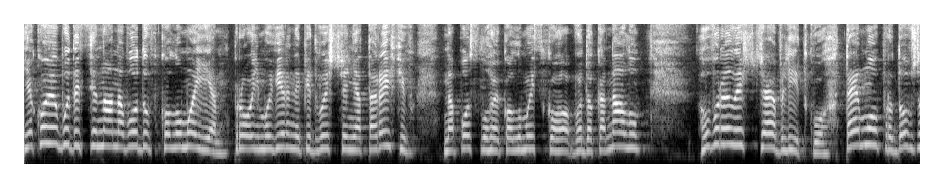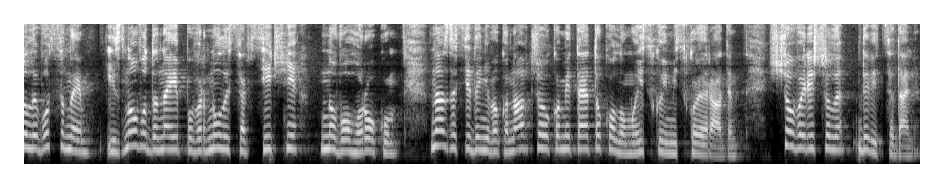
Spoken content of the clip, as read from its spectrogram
Якою буде ціна на воду в Коломиї? Про ймовірне підвищення тарифів на послуги Коломийського водоканалу говорили ще влітку. Тему продовжили восени і знову до неї повернулися в січні нового року на засіданні виконавчого комітету Коломийської міської ради. Що вирішили? Дивіться далі.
